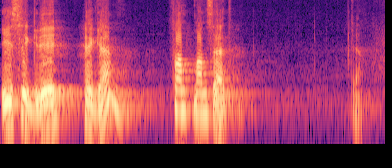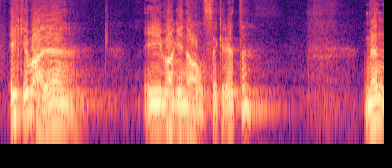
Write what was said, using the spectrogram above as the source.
i Sigrid Heggheim fant man sæd. Ja. Ikke bare i vaginalsekretet, men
